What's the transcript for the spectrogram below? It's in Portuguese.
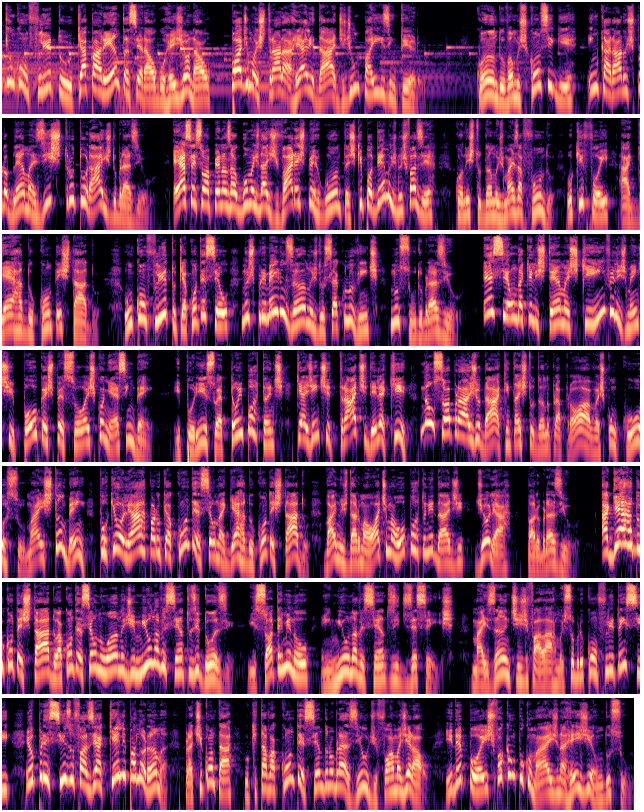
Como que um conflito que aparenta ser algo regional pode mostrar a realidade de um país inteiro? Quando vamos conseguir encarar os problemas estruturais do Brasil? Essas são apenas algumas das várias perguntas que podemos nos fazer quando estudamos mais a fundo o que foi a Guerra do Contestado, um conflito que aconteceu nos primeiros anos do século XX no sul do Brasil. Esse é um daqueles temas que, infelizmente, poucas pessoas conhecem bem. E por isso é tão importante que a gente trate dele aqui, não só para ajudar quem está estudando para provas, concurso, mas também porque olhar para o que aconteceu na Guerra do Contestado vai nos dar uma ótima oportunidade de olhar para o Brasil. A Guerra do Contestado aconteceu no ano de 1912 e só terminou em 1916. Mas antes de falarmos sobre o conflito em si, eu preciso fazer aquele panorama para te contar o que estava acontecendo no Brasil de forma geral e depois focar um pouco mais na região do Sul.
